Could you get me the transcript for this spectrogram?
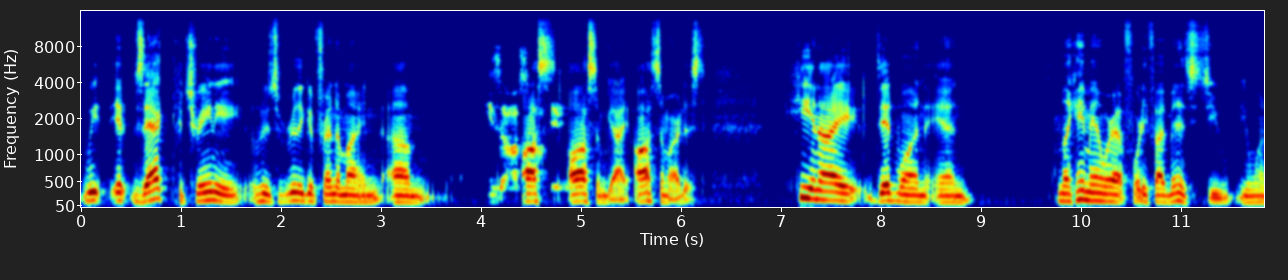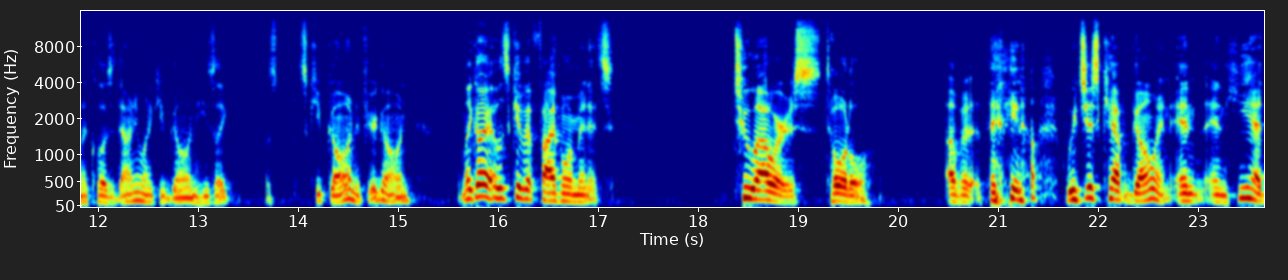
We it, Zach Petrini, who's a really good friend of mine, um, he's awesome. awesome, awesome guy, awesome artist. He and I did one, and I'm like, "Hey, man, we're at 45 minutes. Do you you want to close it down? You want to keep going?" He's like, "Let's let's keep going if you're going." I'm like, "All right, let's give it five more minutes." Two hours total of it. You know, we just kept going, and and he had.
